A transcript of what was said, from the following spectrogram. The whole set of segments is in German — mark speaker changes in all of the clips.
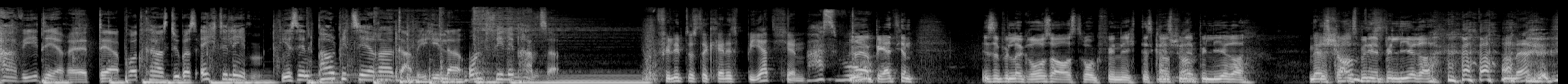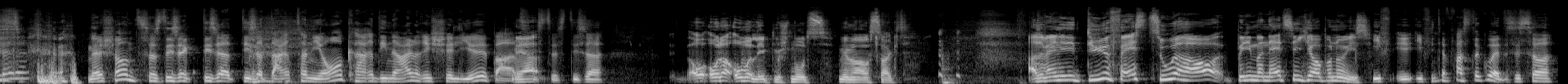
Speaker 1: Havidere, der Podcast übers echte Leben. Hier sind Paul Pizzera, Gabi Hiller und Philipp Hanser.
Speaker 2: Philipp, du hast ein kleines Bärtchen.
Speaker 3: Was, wo?
Speaker 4: Naja, Bärtchen ist ein bisschen ein großer Ausdruck, finde ich. Das kannst du mit Epilierer.
Speaker 2: Na
Speaker 4: Das kannst du mit Epilierer.
Speaker 2: Nein, nein, Na schon, das heißt, dieser, dieser, dieser D'Artagnan Kardinal Richelieu Bart
Speaker 4: Ja.
Speaker 2: ist das. Dieser,
Speaker 4: O- Oder Oberlippenschmutz, wie man auch sagt. Also wenn ich die Tür fest zuhau, bin ich mir nicht sicher, ob er noch ist.
Speaker 2: ich, ich, ich finde, der passt da gut. Das ist so,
